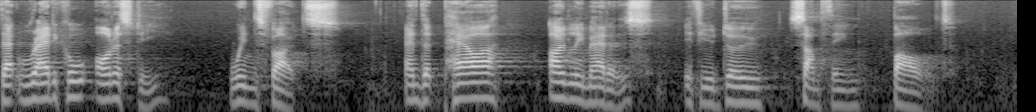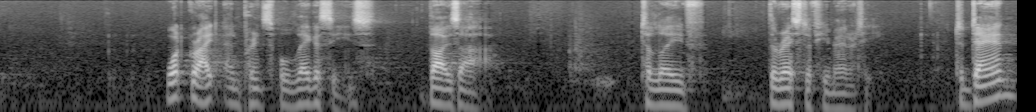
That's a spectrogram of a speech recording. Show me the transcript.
That radical honesty wins votes, and that power only matters if you do something bold. What great and principal legacies those are to leave the rest of humanity. To Dan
